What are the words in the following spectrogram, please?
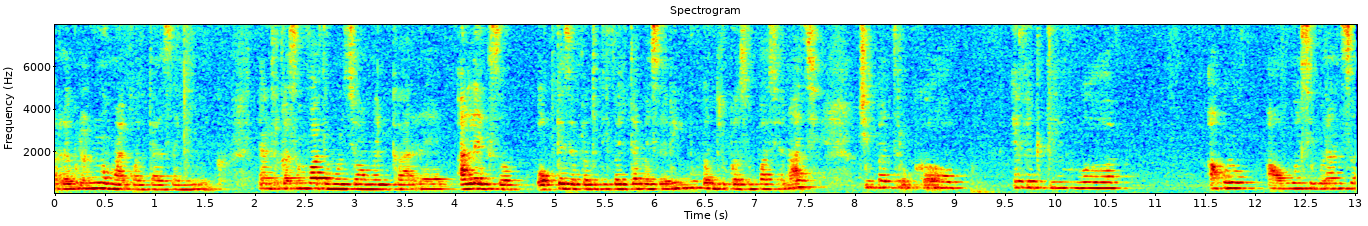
în regulă, nu mai contează nimic. Pentru că sunt foarte mulți oameni care aleg să opteze pentru diferite meserii, nu pentru că sunt pasionați, ci pentru că, efectiv, uh, acolo au o siguranță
